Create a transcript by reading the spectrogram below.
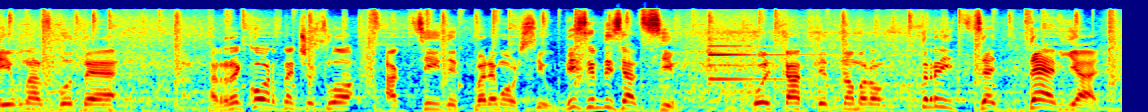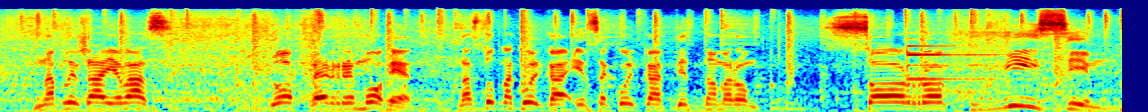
І в нас буде рекордне число акційних переможців 87. Кулька під номером 39 наближає вас до перемоги. Наступна кулька, і це кулька під номером 48.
